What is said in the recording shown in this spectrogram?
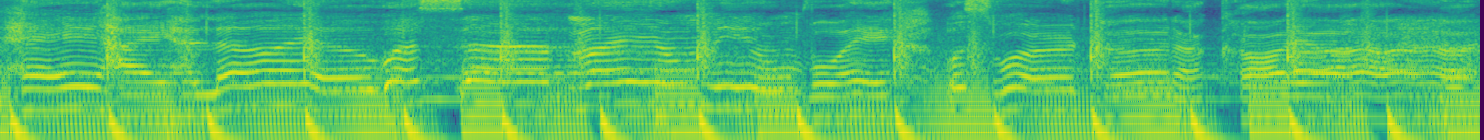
Hey, hi, hello, yeah, what's up? My young boy. What's word? call ya.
